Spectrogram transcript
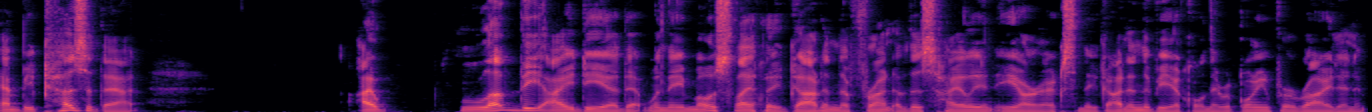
And because of that, I love the idea that when they most likely got in the front of this Hyliion ERX and they got in the vehicle and they were going for a ride in it,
